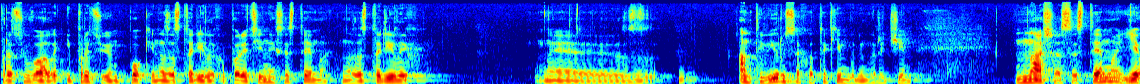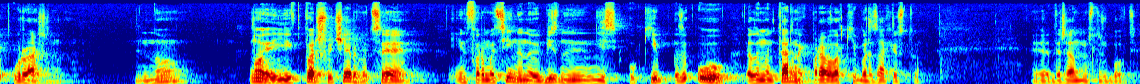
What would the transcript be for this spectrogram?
працювали і працюємо поки на застарілих операційних системах, на застарілих е, антивірусах, от таким будемо говорити, наша система є уражена. Ну, ну і в першу чергу це інформаційна необізнаність у, кіб... у елементарних правилах кіберзахисту е, державним службовцям.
